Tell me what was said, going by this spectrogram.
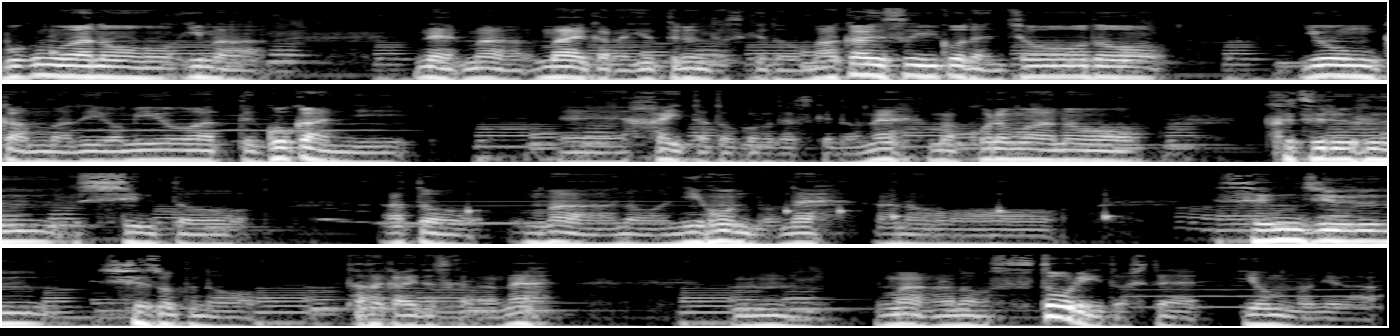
僕もあの、今、ね、まあ前から言ってるんですけど、魔界水古伝ちょうど4巻まで読み終わって5巻に、えー、入ったところですけどね。まあこれもあの、クツルフ神と、あと、まああの、日本のね、あの、先住種族の戦いですからね。うん。まあ、あの、ストーリーとして読むのには、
